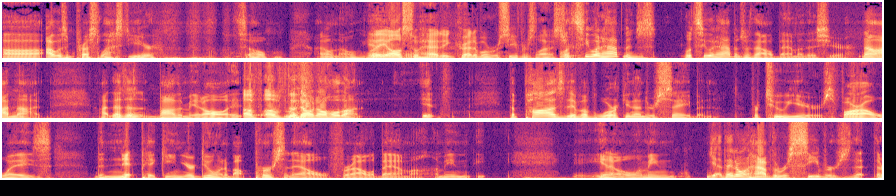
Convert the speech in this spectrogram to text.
uh, I was impressed last year. So I don't know. Well, they also yeah. had incredible receivers last year. Let's see what happens. Let's see what happens with Alabama this year. No, I'm not. I, that doesn't bother me at all. It- Of- of no, the- no, no, hold on. It the positive of working under Saban for two years far outweighs the nitpicking you're doing about personnel for Alabama. I mean, you know, I mean, yeah, they don't have the receivers that they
